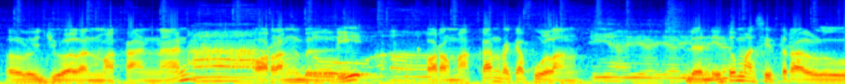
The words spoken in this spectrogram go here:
Lalu jualan makanan, Ah, orang itu beli. Heeh. orang makan, mereka pulang. iya iya iya dan iya, itu iya. masih terlalu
